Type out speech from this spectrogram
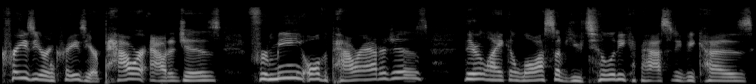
crazier and crazier. Power outages. For me, all the power outages, they're like a loss of utility capacity because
